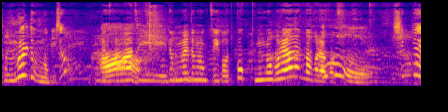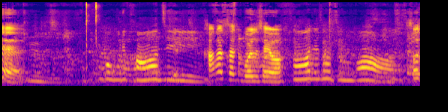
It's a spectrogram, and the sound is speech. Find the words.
동물 등록증? 우리 강아지 동물 등록증 이거 꼭 등록을 해야 된다 그래가지고 오, 신기해. 음. 이거 우리 강아지 강아지 사진 보여주세요. 강아지 사진과 써-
